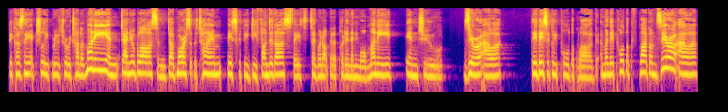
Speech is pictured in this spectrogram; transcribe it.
because they actually blew through a ton of money and Daniel Glass and Doug Morris at the time basically defunded us. They said, we're not going to put in any more money into Zero Hour. They basically pulled the plug. And when they pulled the plug on Zero Hour,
